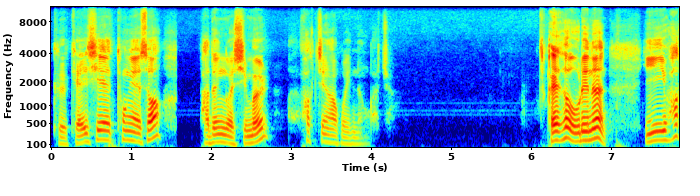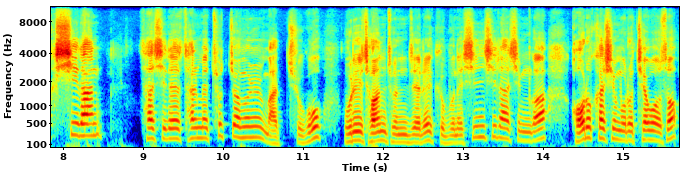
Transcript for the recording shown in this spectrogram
그 계시에 통해서 받은 것임을 확증하고 있는 거죠. 그래서 우리는 이 확실한 사실의 삶의 초점을 맞추고 우리 전 존재를 그분의 신실하심과 거룩하심으로 채워서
